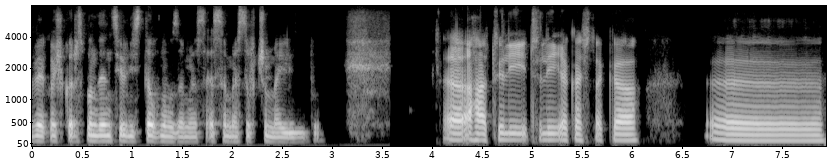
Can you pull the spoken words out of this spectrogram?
w jakąś korespondencję listowną zamiast SMS-ów czy maili. E, Aha, czyli, czyli jakaś taka. e,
